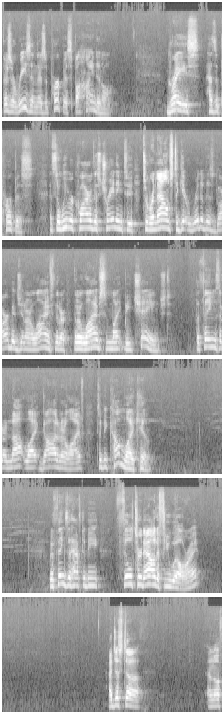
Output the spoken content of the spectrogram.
There's a reason, there's a purpose behind it all. Grace has a purpose. And so we require this training to, to renounce, to get rid of this garbage in our lives that our, that our lives might be changed. The things that are not like God in our life to become like Him. The things that have to be filtered out, if you will, right? I just, uh, I don't know if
